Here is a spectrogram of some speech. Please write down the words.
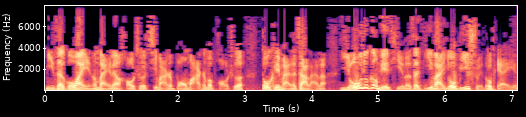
你在国外也能买一辆豪车，起码是宝马什么跑车都可以买得下来了。油就更别提了，在迪拜油比水都便宜。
